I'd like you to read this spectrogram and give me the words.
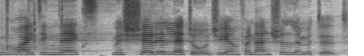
Inviting next Ms. Cheryl Neto, JM Financial Limited.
